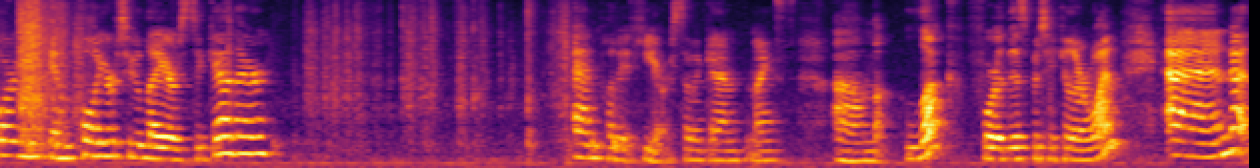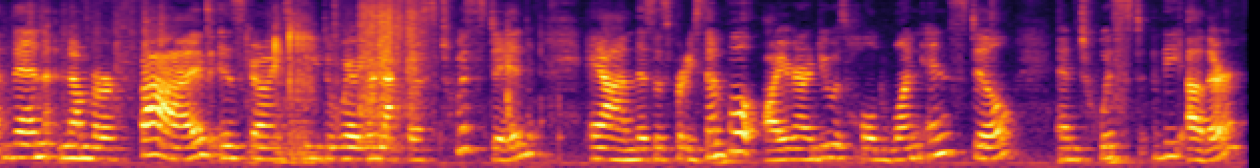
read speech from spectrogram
or you can pull your two layers together and put it here. So again, nice um, look for this particular one. And then number five is going to be to wear your necklace twisted. And this is pretty simple. All you're going to do is hold one end still and twist the other.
